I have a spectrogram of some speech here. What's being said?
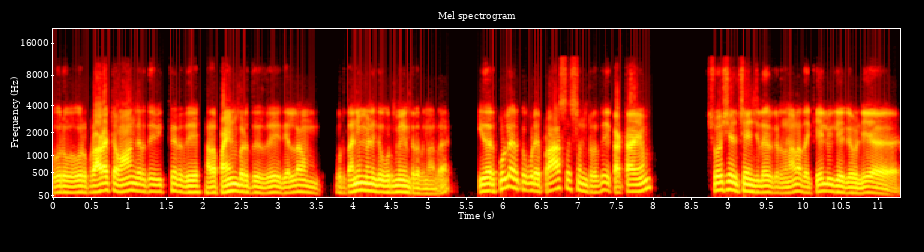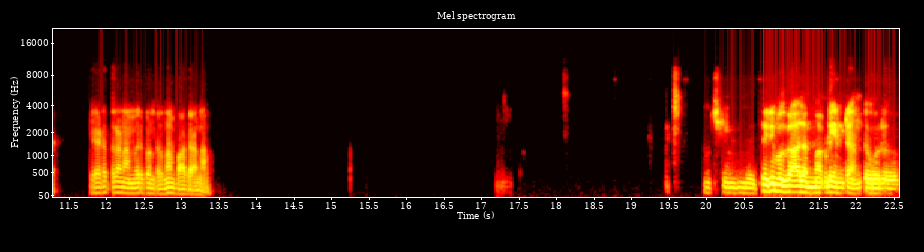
ஒரு ஒரு ப்ராடக்டை வாங்குறது, விற்கிறது அதை பயன்படுத்துறது, இது எல்லாம் ஒரு தனி மனித உரிமைன்றதுனால, இதற்குள்ளே இருக்கக்கூடிய ப்ராசஸ்ன்றது கட்டாயம் சோஷியல் சேஞ்சில் இருக்கிறதுனால, அதை கேள்வி கேட்க வேண்டிய இடத்துல நாம் இருக்கின்றது தான் பார்க்குறேன் நான். இந்த திரிபு காலம் அப்படின்ற அந்த ஒரு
